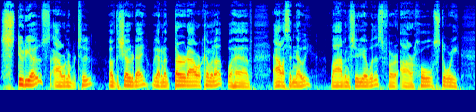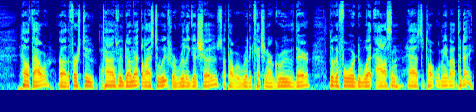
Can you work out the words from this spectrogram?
Studios, hour number two of the show today. We got another third hour coming up. We'll have Allison Noe live in the studio with us for our whole story health hour. Uh, the first two times we've done that, the last two weeks were really good shows. I thought we are really catching our groove there. Looking forward to what Allison has to talk with me about today.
